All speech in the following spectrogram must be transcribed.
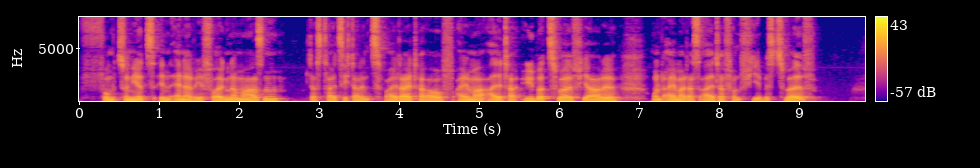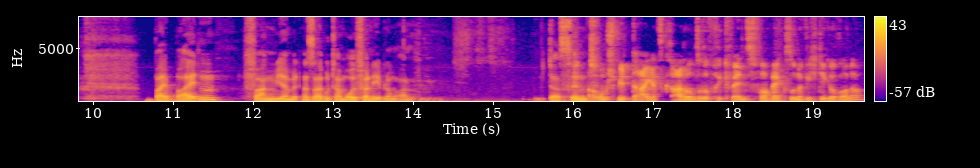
funktioniert es in NRW folgendermaßen. Das teilt sich dann in zwei Reiter auf. Einmal Alter über 12 Jahre und einmal das Alter von 4 bis 12. Bei beiden fangen wir mit einer Salbutamol-Vernebelung an. Das sind Warum spielt da jetzt gerade unsere Frequenz vorweg so eine wichtige Rolle?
